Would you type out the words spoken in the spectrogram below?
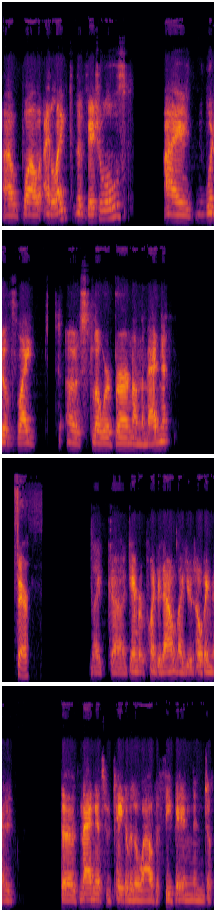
Uh, while I liked the visuals, I would have liked a slower burn on the madness. fair Like uh, Gamer pointed out, like he was hoping that it, the madness would take a little while to seep in and just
